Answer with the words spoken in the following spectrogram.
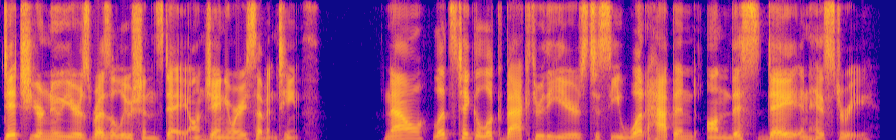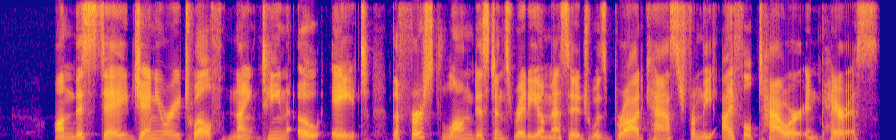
Ditch Your New Year's Resolutions Day on January 17th. Now, let's take a look back through the years to see what happened on this day in history. On this day, January 12, 1908, the first long distance radio message was broadcast from the Eiffel Tower in Paris.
